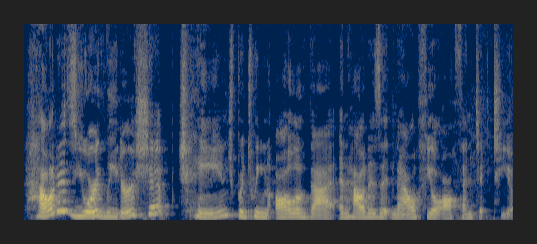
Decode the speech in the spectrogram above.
How does your leadership change between all of that and how does it now feel authentic to you?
